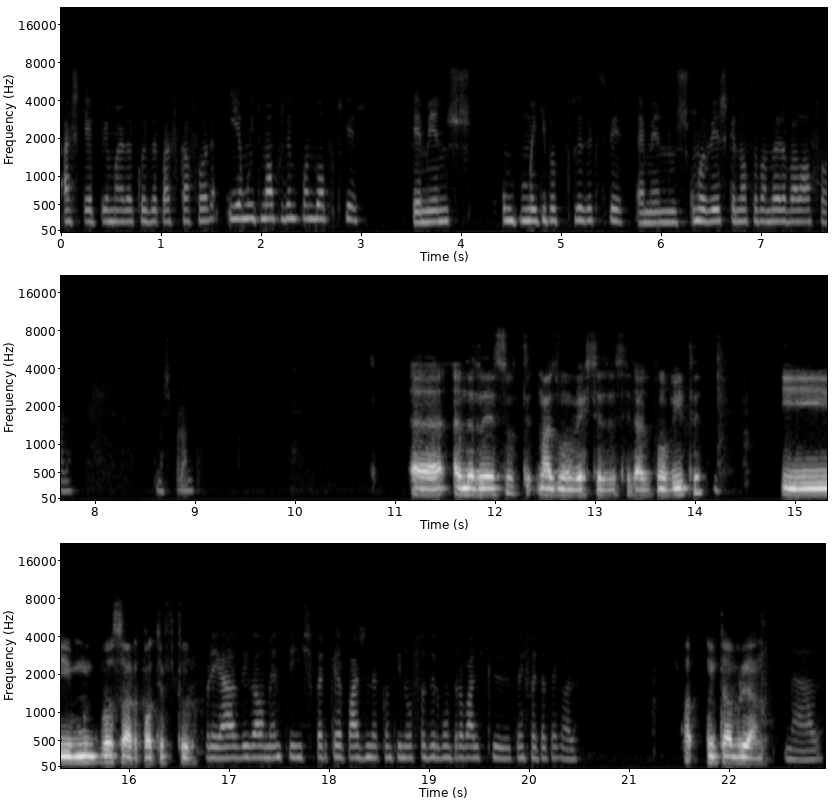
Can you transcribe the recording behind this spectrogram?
acho que é a primeira coisa que vai ficar fora. E é muito mal, por exemplo, quando ao português, que é menos um, uma equipa portuguesa que se vê, é menos uma vez que a nossa bandeira vai lá fora. Mas pronto. Uh, agradeço mais uma vez ter aceitado o convite e muito boa sorte para o teu futuro. Obrigado, igualmente, e espero que a página continue a fazer o bom trabalho que tem feito até agora. Ah, muito obrigado. Nada.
